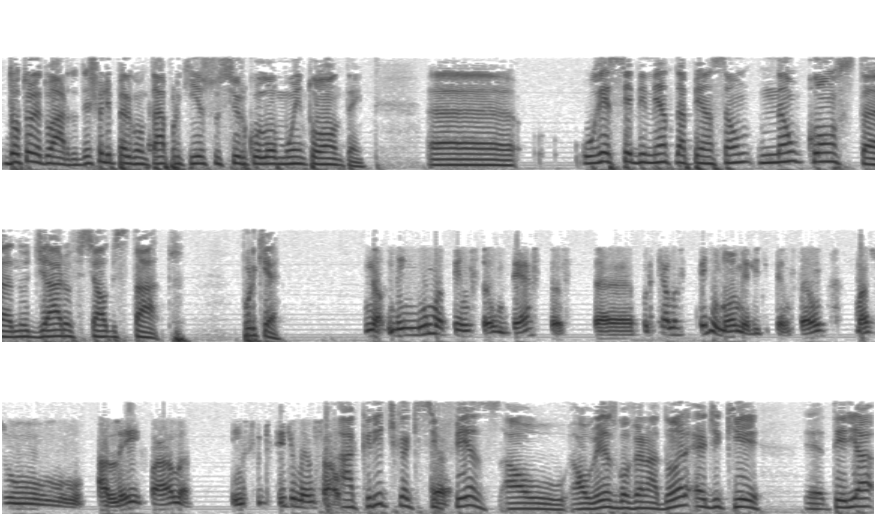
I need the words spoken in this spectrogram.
doutor Eduardo, deixa eu lhe perguntar, porque isso circulou muito ontem. Uh, o recebimento da pensão não consta no Diário Oficial do Estado. Por quê? Não, nenhuma pensão destas, uh, porque elas têm o um nome ali de pensão, mas o, a lei fala em subsídio mensal. A crítica que se é. fez ao, ao ex-governador é de que eh, teria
